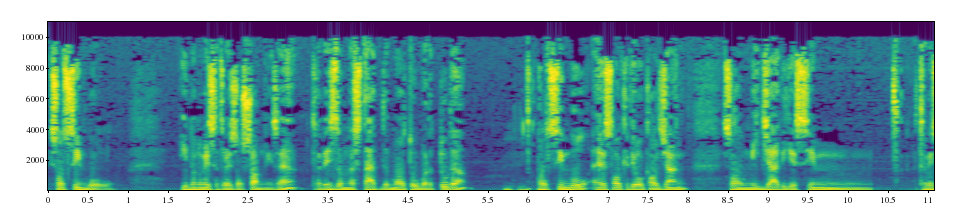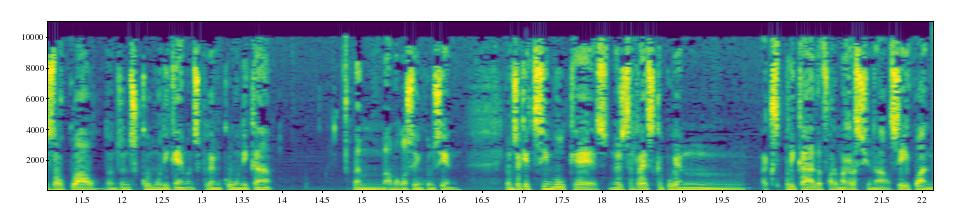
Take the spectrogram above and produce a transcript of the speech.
és el símbol i no només a través dels somnis eh? a través d'un estat de molta obertura uh -huh. el símbol és el que diu el Carl Jung és el mitjà diguéssim través del qual doncs, ens comuniquem, ens podem comunicar amb, amb el nostre inconscient doncs aquest símbol què és? No és res que puguem explicar de forma racional. Sí, quan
